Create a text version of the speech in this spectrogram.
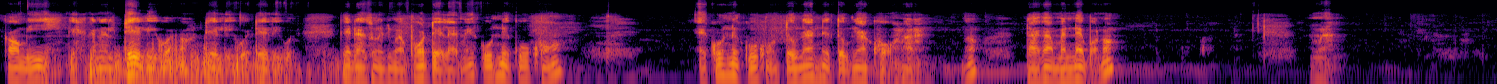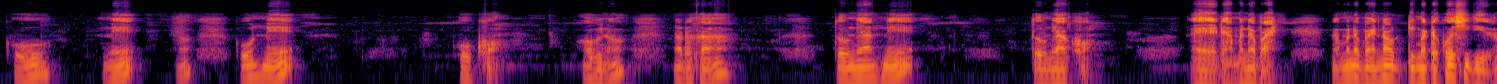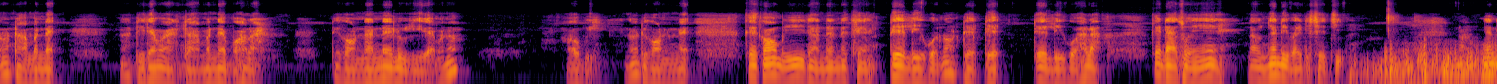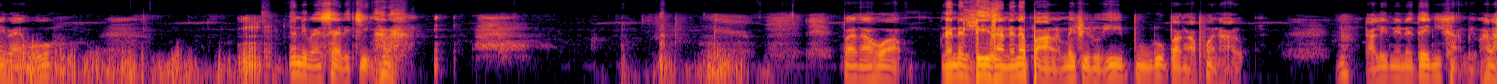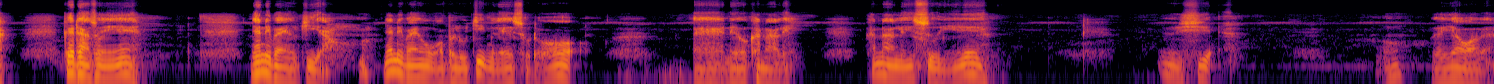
ကောင်းပြီကဲခဏဒဲ၄ခွက်နော်ဒဲ၄ခွက်ဒဲ၄ခွက်ကဲဒါဆိုရင်ဒီမှာဘောတယ်လိုက်မယ်9နှစ်9ခွန် အဲ9နှစ်9ခွန်3ည2 3ညခွန်လာတာနော်ဒါကမနဲ့ပေါ့နော်ဒီမှာ9နှစ်နော်ကိုနှစ်ကိုခွန်ဟုတ်ပြီနော်နောက်တစ်ခါ3ညနှစ်3ညခွန်အဲဒါမနေ့ပိုင်းနောက်မနေ့ပိုင်းနောက်ဒီမှာတစ်ခွက်ရှိသေးတယ်နော်ဒါမနေ့နော်ဒီထဲမှာဒါမနဲ့ပါလားဒီကောင်နတ်နဲ့လို့ရေးရမှာနော်ဟုတ်ပြီ နော်ဒီကောင်နတ်နဲ့ကဲကောင်းပြီဒါနတ်နဲ့ခင်တဲ့လေးကွနော်တဲ့တဲ့တဲ့လေးကွဟဟလားကဲဒါဆိုရင်နောက်ညနေပိုင်းတစ်ချက်ကြည့်နော်ညနေပိုင်းကိုညနေပိုင်းဆက်လေးကြည့်မှာဟလားပန်းကဟိုကနည်းနည်းလေးစားနည်းနည်းပါမယ်မိတ်ဆွေတို့ဤပူတို့ပန်းကဖွင့်တာတို့နော်ဒါလေးနည်းနည်းသိကြီးခံပြီဟုတ်လားကဲဒါဆိုရင်ညနေပိုင်းကိုကြည့်အောင်နော်ညနေပိုင်းကိုဘယ်လိုကြည့်မလဲဆိုတော့ အဲနေခဏလေးခဏလေးဆိုရင်အရှစ်ဟောဘယ်ရောက်ပါလဲ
